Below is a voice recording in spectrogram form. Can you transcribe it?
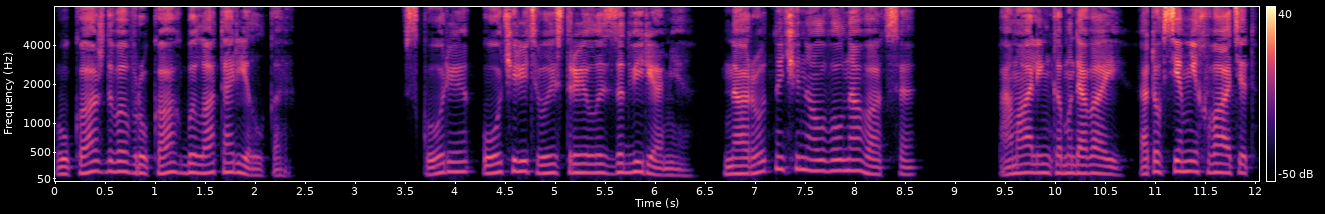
У каждого в руках была тарелка. Вскоре очередь выстроилась за дверями. Народ начинал волноваться. «По-маленькому давай, а то всем не хватит».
